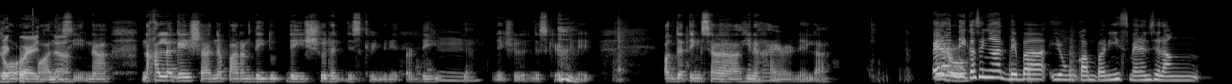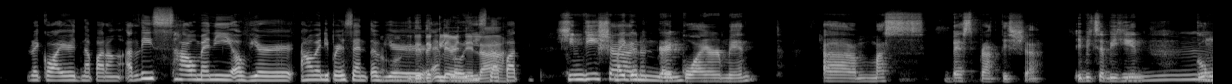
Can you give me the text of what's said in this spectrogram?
law Required or policy na. nakalagay siya na parang they do, they shouldn't discriminate or they Mm. yeah, they shouldn't discriminate pagdating sa hinahire nila. Pero, Pero- hindi kasi nga, 'di ba, yung companies meron silang required na parang at least how many of your how many percent of Oo, your employees nila. dapat Hindi siya May ganun din. requirement, um, mas best practice siya. Ibig sabihin, Mm. kung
